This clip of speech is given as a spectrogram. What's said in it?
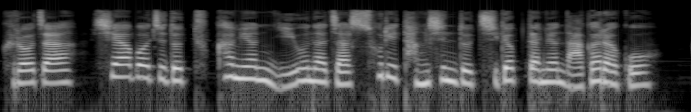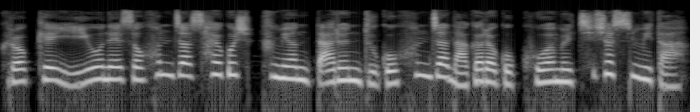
그러자 시아버지도 툭하면 이혼하자 소리 당신도 지겹다면 나가라고 그렇게 이혼해서 혼자 살고 싶으면 딸은 두고 혼자 나가라고 고함을 치셨습니다.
